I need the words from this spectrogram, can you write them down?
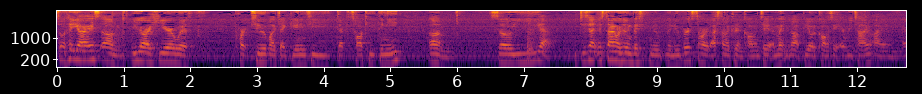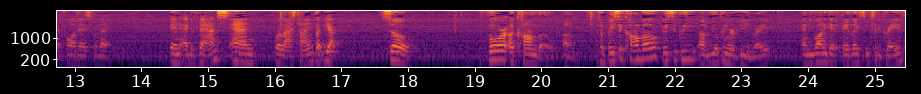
So hey guys, um, we are here with part two of my Dragunity deck talkie thingy. Um, so yeah, this time we're doing basic maneuvers. Sorry, last time I couldn't commentate. I might not be able to commentate every time. I I apologize for that in advance and for last time. But yeah, so for a combo, um, so basic combo, basically um, you open Ravine, right? And you want to get Phalanx into the grave.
